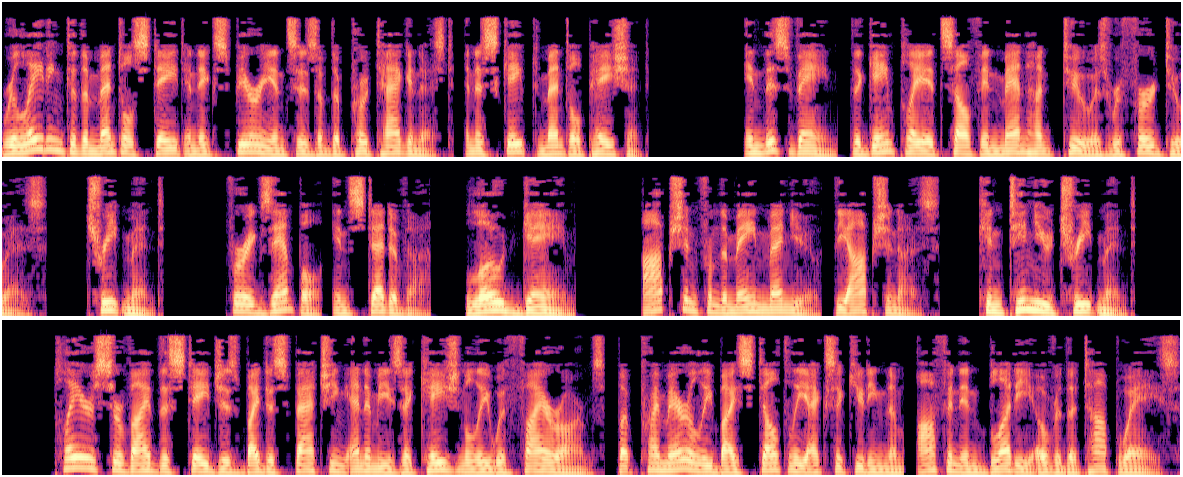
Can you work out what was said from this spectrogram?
relating to the mental state and experiences of the protagonist, an escaped mental patient. In this vein, the gameplay itself in Manhunt 2 is referred to as «treatment» For example, instead of a «load game» option from the main menu, the option is «continue treatment». Players survive the stages by dispatching enemies occasionally with firearms, but primarily by stealthily executing them, often in bloody over-the-top ways.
